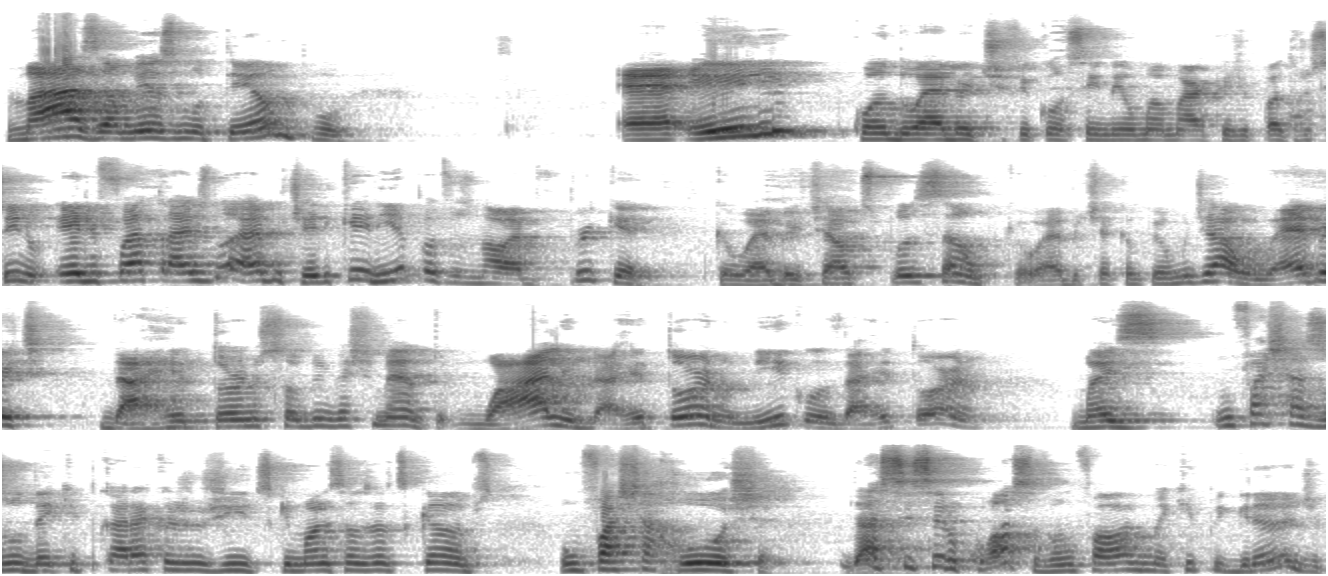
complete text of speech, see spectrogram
Mas ao mesmo tempo, é, ele, quando o Ebert ficou sem nenhuma marca de patrocínio, ele foi atrás do Ebert, ele queria patrocinar o Ebert. Por quê? Porque o Ebert é alta exposição, porque o Ebert é campeão mundial. O Ebert dá retorno sobre investimento. O Ali dá retorno, o Nicolas dá retorno. Mas um faixa azul da equipe Caraca Jiu-Jitsu, que mora em São José dos Campos, um faixa roxa da Cícero Costa, vamos falar de uma equipe grande,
